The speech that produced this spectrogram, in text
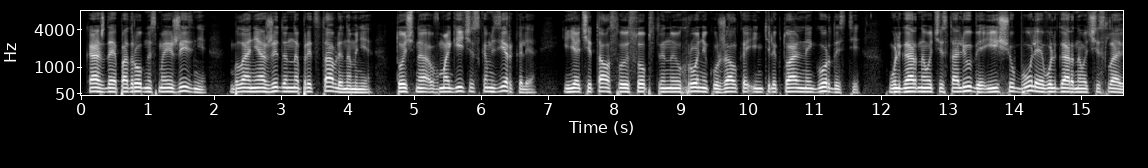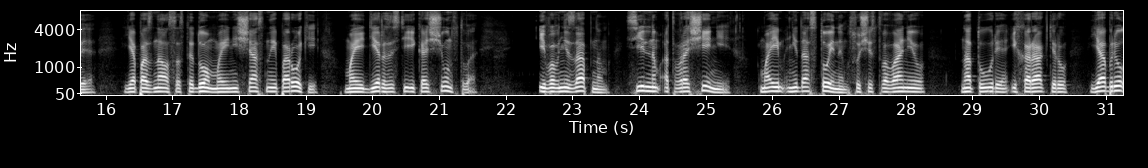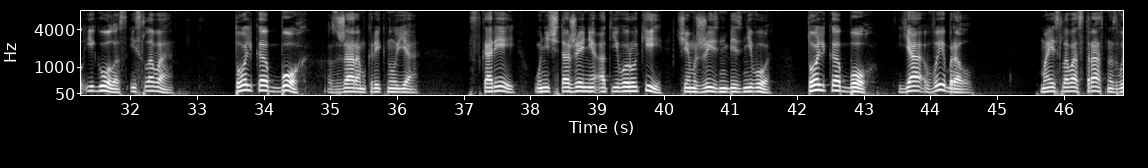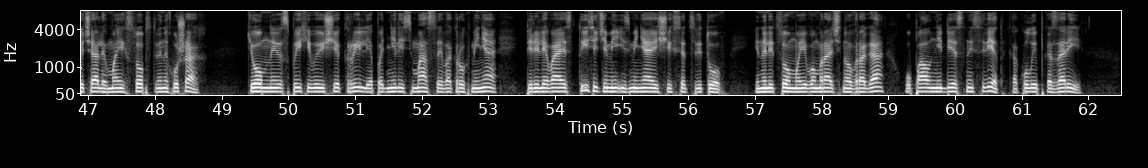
Каждая подробность моей жизни была неожиданно представлена мне, точно в магическом зеркале, и я читал свою собственную хронику жалкой интеллектуальной гордости, вульгарного честолюбия и еще более вульгарного тщеславия. Я познал со стыдом мои несчастные пороки, мои дерзости и кощунства, и во внезапном сильном отвращении к моим недостойным существованию, натуре и характеру я обрел и голос, и слова. Только Бог, с жаром крикнул я, скорей уничтожение от Его руки, чем жизнь без Него. Только Бог, я выбрал. Мои слова страстно звучали в моих собственных ушах. Темные вспыхивающие крылья поднялись массой вокруг меня переливаясь тысячами изменяющихся цветов, и на лицо моего мрачного врага упал небесный свет, как улыбка зари.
